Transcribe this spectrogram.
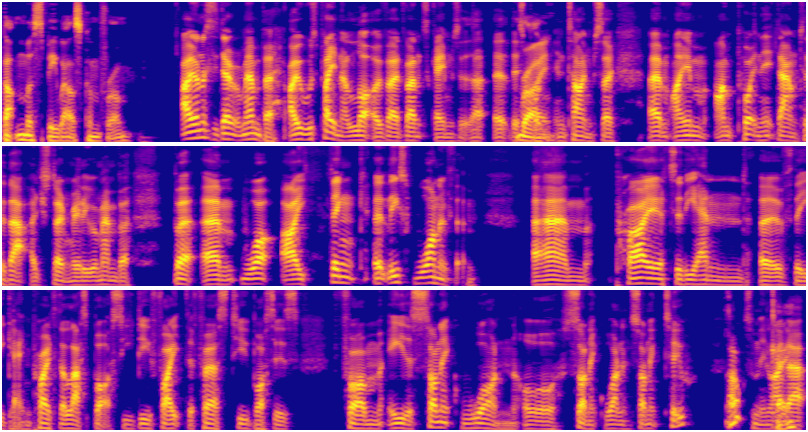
that must be where it's come from. I honestly don't remember. I was playing a lot of advanced games at that at this Right. point in time, so um, I am I'm putting it down to that. I just don't really remember. But um, what I think, at least one of them, um, prior to the end of the game, prior to the last boss, you do fight the first two bosses from either Sonic One or Sonic One and Sonic Two, Oh, something okay. like that.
